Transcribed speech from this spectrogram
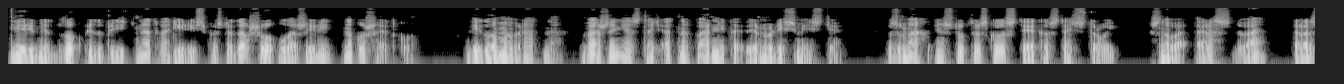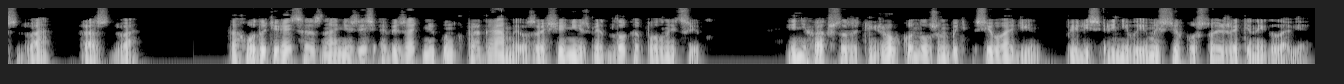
Двери в медблок предупредительно отворились, пострадавшего уложили на кушетку. Бегом обратно. Важно не отстать от напарника, вернулись вместе. Взмах инструкторского стека, встать в строй. Снова раз-два, раз-два, раз-два. По ходу терять сознание здесь обязательный пункт программы, возвращение из медблока полный цикл. И не факт, что за тренировку он должен быть всего один, плелись ленивые мысли в пустой Жекиной голове.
